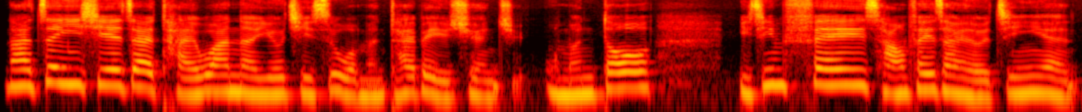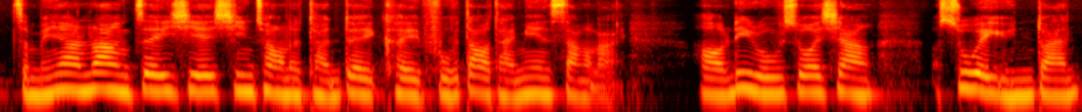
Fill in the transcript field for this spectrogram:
那这一些在台湾呢，尤其是我们台北选举，我们都已经非常非常有经验，怎么样让这一些新创的团队可以浮到台面上来？好，例如说像数位云端，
